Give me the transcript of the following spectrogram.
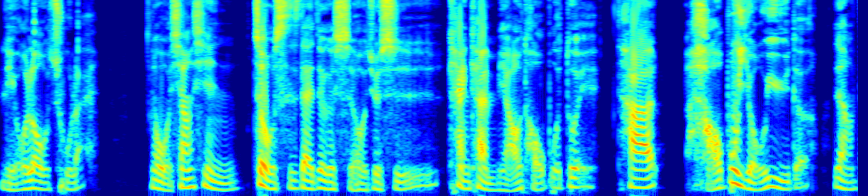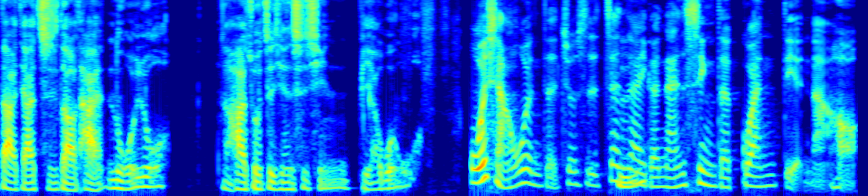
流露出来。那我相信宙斯在这个时候就是看看苗头不对，他毫不犹豫的让大家知道他很懦弱。那他说这件事情，不要问我。我想问的就是站在一个男性的观点呐，哈，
